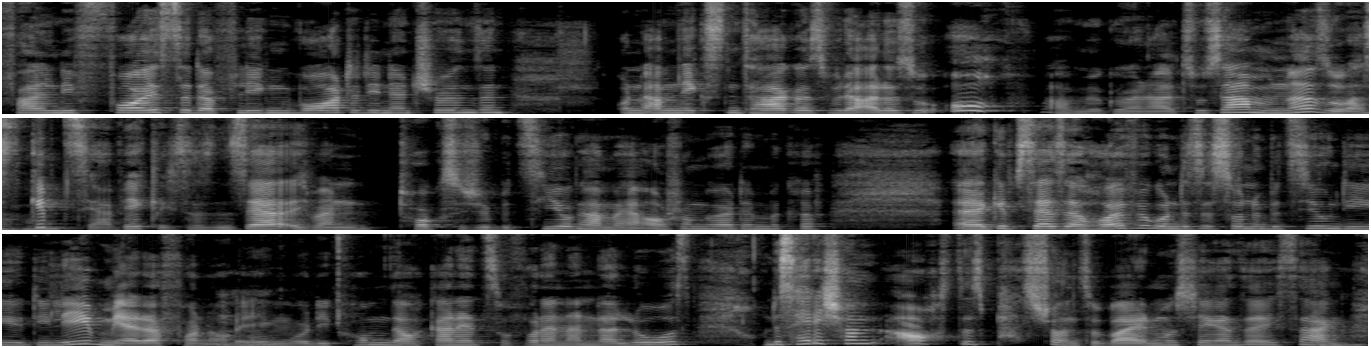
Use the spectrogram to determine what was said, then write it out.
fallen die Fäuste, da fliegen Worte, die nicht schön sind. Und am nächsten Tag ist wieder alles so, oh, aber wir gehören halt zusammen, ne? Sowas Mhm. gibt es ja wirklich. Das sind sehr, ich meine, toxische Beziehungen haben wir ja auch schon gehört, den Begriff. Äh, gibt es sehr, sehr häufig und das ist so eine Beziehung, die, die leben ja davon auch Mhm. irgendwo. Die kommen da auch gar nicht so voneinander los. Und das hätte ich schon auch, das passt schon zu beiden, muss ich dir ganz ehrlich sagen. Mhm.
